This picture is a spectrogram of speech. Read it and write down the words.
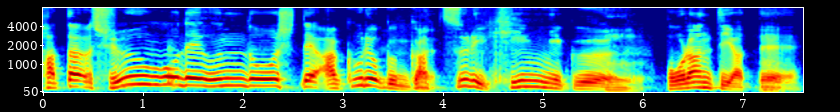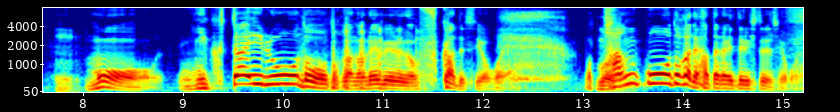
はた週5で運動して握力がっつり筋肉、うん。ボランティアって、うん。もう肉体労働とかのレベルの負荷ですよこれ。炭鉱とかで働いてる人ですよこれ。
